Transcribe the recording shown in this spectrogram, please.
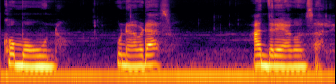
como uno. Un abrazo, Andrea González.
